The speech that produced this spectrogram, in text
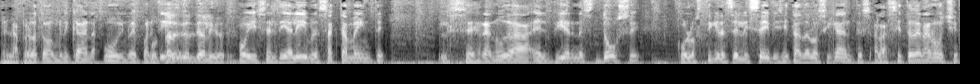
en la pelota dominicana. Hoy no hay partido. el día libre. Hoy es el día libre, exactamente. Se reanuda el viernes 12 con los Tigres del Licey visitando a los Gigantes a las 7 de la noche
